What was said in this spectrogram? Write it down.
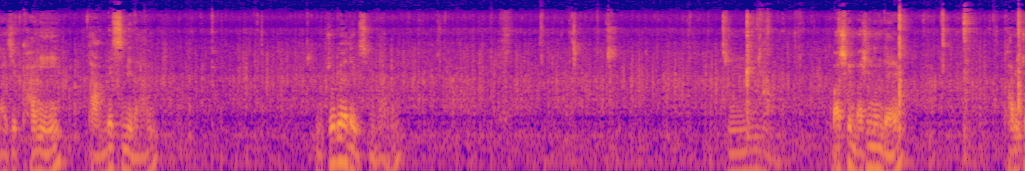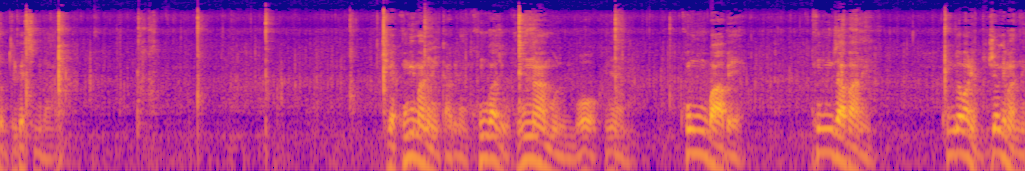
아직 간이 다 안 됐습니다 좀 졸여야 되겠습니다 음, 맛있긴 맛있는데 간이 좀 들겠습니다. 집에 콩이 많으니까 그냥 콩 가지고 콩나물 뭐 그냥 콩밥에 콩자반에 콩자반이 무지하게 많네.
